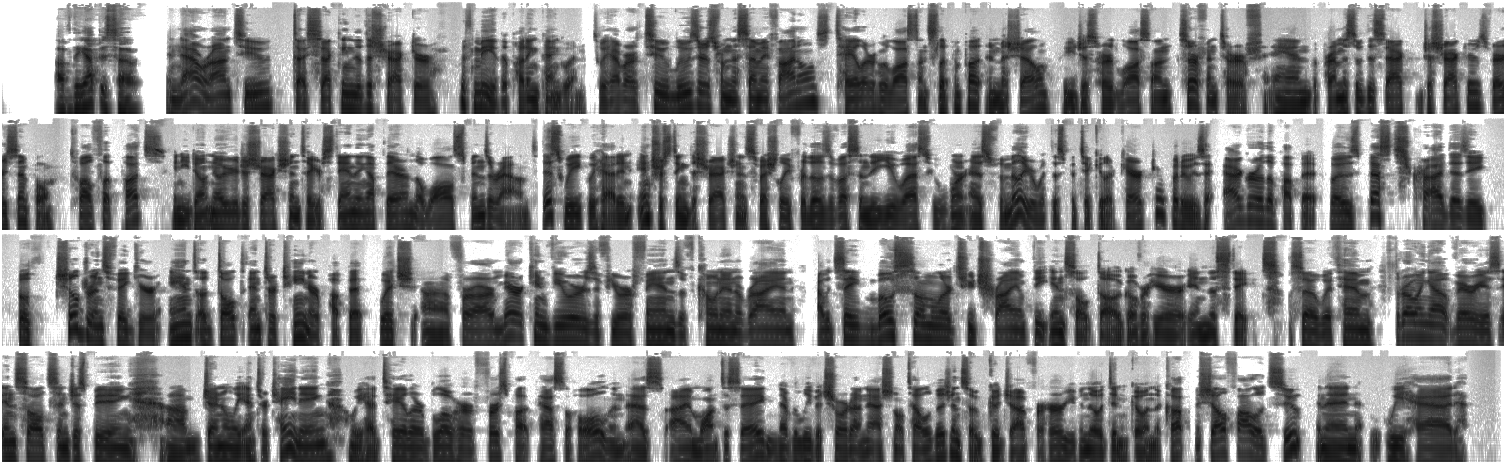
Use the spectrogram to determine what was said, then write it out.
of the episode. And now we're on to dissecting the distractor with me, the putting penguin. So we have our two losers from the semifinals Taylor, who lost on slip and putt, and Michelle, who you just heard lost on surf and turf. And the premise of this distractor is very simple 12 foot putts, and you don't know your distraction until you're standing up there and the wall spins around. This week, we had an interesting distraction, especially for those of us in the US who weren't as familiar with this particular character, but it was Agro the Puppet, but it was best described as a both children's figure and adult entertainer puppet, which uh, for our American viewers, if you're fans of Conan O'Brien, I would say most similar to Triumph the Insult Dog over here in the States. So, with him throwing out various insults and just being um, generally entertaining, we had Taylor blow her first putt past the hole. And as I am want to say, never leave it short on national television. So, good job for her, even though it didn't go in the cup. Michelle followed suit. And then we had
